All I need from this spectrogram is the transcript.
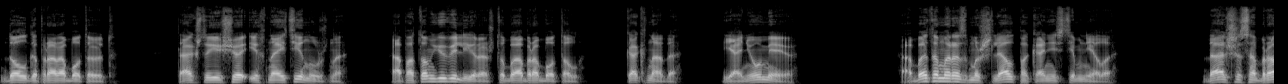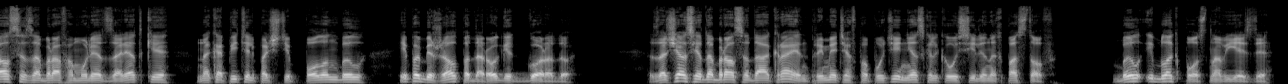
долго проработают. Так что еще их найти нужно. А потом ювелира, чтобы обработал. Как надо. Я не умею. Об этом и размышлял, пока не стемнело. Дальше собрался, забрав амулет зарядки, накопитель почти полон был, и побежал по дороге к городу. За час я добрался до окраин, приметив по пути несколько усиленных постов. Был и блокпост на въезде.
